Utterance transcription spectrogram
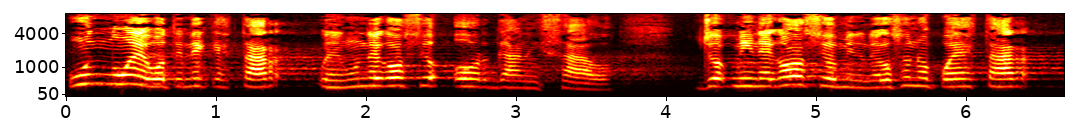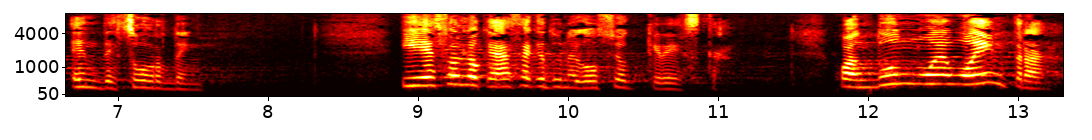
un nuevo tiene que estar en un negocio organizado. Yo, mi negocio, mi negocio no puede estar en desorden. Y eso es lo que hace que tu negocio crezca. Cuando un nuevo entra,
